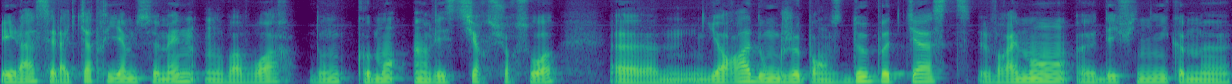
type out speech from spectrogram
Et là, c'est la quatrième semaine, on va voir donc comment investir sur soi. Euh, il y aura donc, je pense, deux podcasts vraiment euh, définis comme,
